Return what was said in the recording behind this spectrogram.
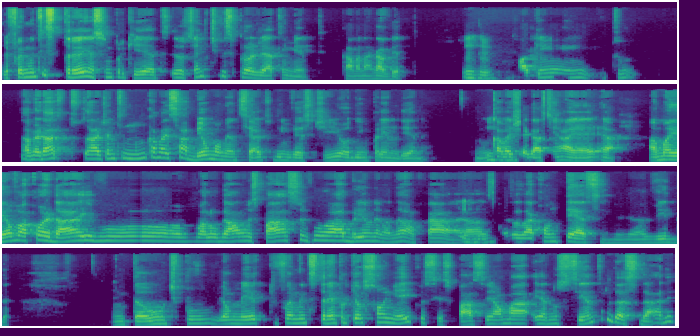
ele foi muito estranho, assim, porque eu sempre tive esse projeto em mente, estava na gaveta. Uhum. Só que, tu, na verdade, a gente nunca vai saber o momento certo de investir ou de empreender, né? Nunca uhum. vai chegar assim, ah, é, é amanhã eu vou acordar e vou, vou, alugar um espaço e vou abrir um negócio. Não, cara, uhum. as coisas acontecem na vida. Então, tipo, eu meio que foi muito estranho porque eu sonhei com esse espaço e é, uma, é no centro da cidade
